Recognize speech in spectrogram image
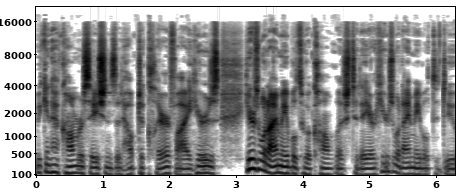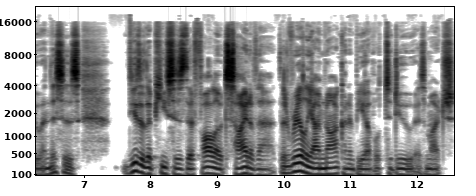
We can have conversations that help to clarify here's here's what I'm able to accomplish today or here's what I'm able to do and this is these are the pieces that fall outside of that that really I'm not going to be able to do as much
